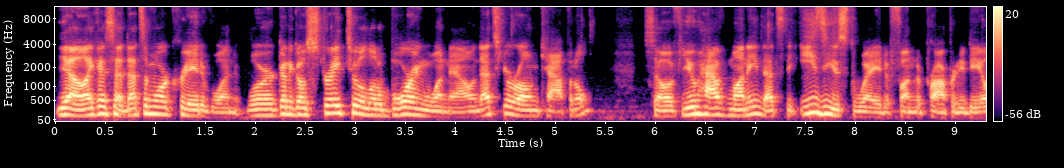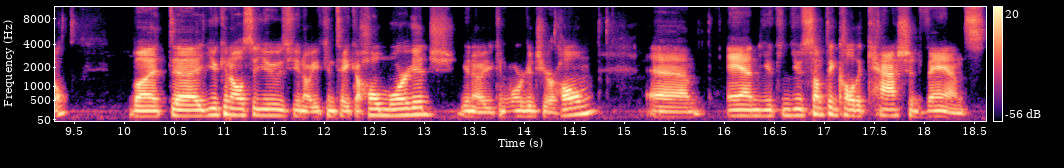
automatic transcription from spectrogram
yeah, like I said, that's a more creative one. We're going to go straight to a little boring one now, and that's your own capital. So, if you have money, that's the easiest way to fund a property deal but uh, you can also use you know you can take a home mortgage you know you can mortgage your home um, and you can use something called a cash advance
